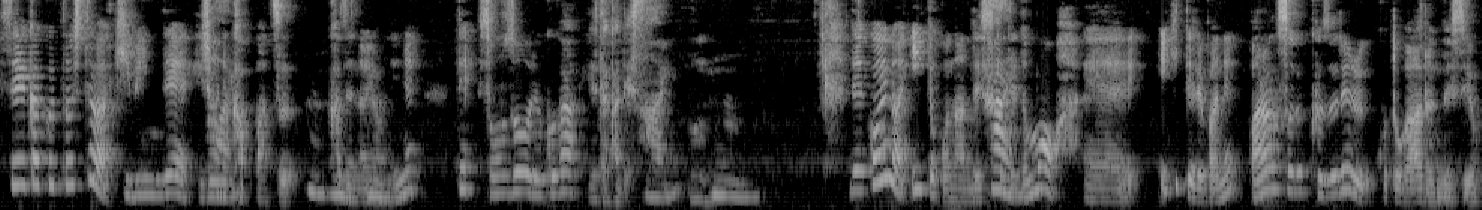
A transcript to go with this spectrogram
性格としては機敏で非常に活発。風のようにね。で、想像力が豊かです。はい。うんうん。で、こういうのはいいとこなんですけれども、えー生きてればね、バランスが崩れることがあるんですよ。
